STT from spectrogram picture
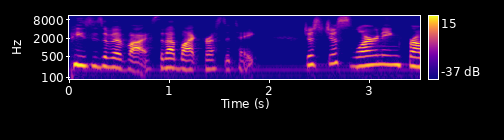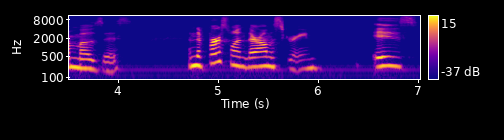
pieces of advice that I'd like for us to take. Just just learning from Moses. And the first one, they're on the screen, is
